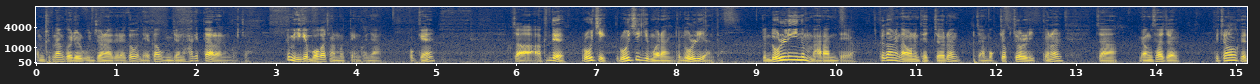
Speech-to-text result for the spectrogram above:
엄청난 거리를 운전하더라도 내가 운전을 하겠다라는 거죠. 그럼 이게 뭐가 잘못된 거냐? 볼게. 자, 근데 로직, 로직이 뭐라니까 논리한다. 논리는 말한대요. 그 다음에 나오는 대절은 자 목적절을 이끄는 자 명사절, 그죠? 그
